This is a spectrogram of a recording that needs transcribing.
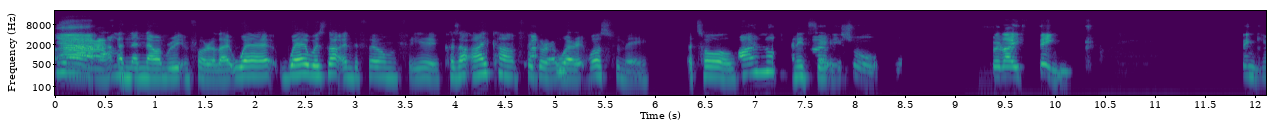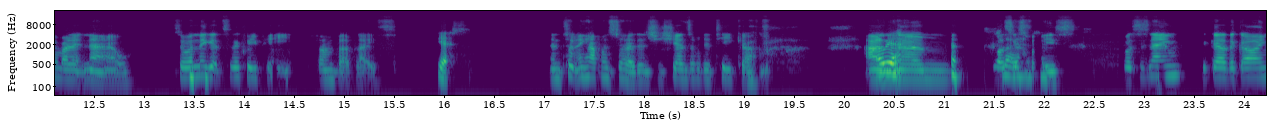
Yeah, "Ah," and then now I'm rooting for her. Like where where was that in the film for you? Because I, I can't figure out where it was for me at all. I'm not I need to see entirely it. sure, but I think thinking about it now. So when they get to the creepy funfair place, Yes. and something happens to her, then she, she ends up in a teacup. Oh, yeah. um, what's his face? What's his name? The guy, the guy.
